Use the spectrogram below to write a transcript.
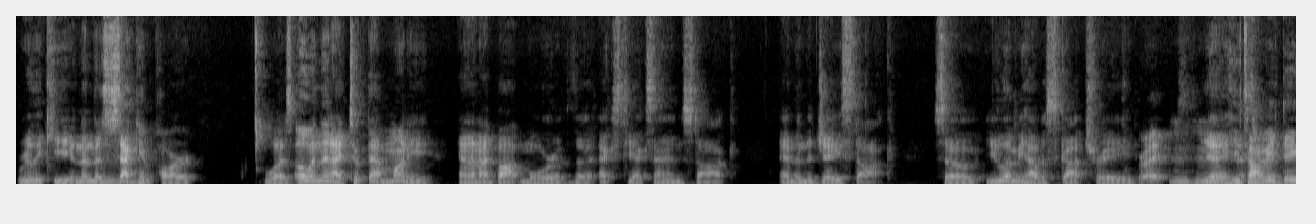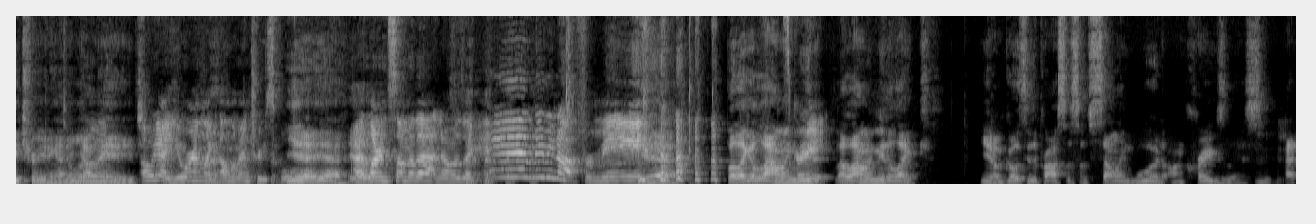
really key. And then the Mm. second part was, oh, and then I took that money and then I bought more of the XTXN stock and then the J stock. So you let me have a Scottrade. Right. Mhm. Yeah, he That's taught me day trading at a young age. Oh yeah, you were in like elementary school. Yeah, yeah. Yeah. I learned some of that, and I was like, eh, maybe not for me. Yeah. But like allowing me to, allowing me to like, you know, go through the process of selling wood on Craigslist Mhm. at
